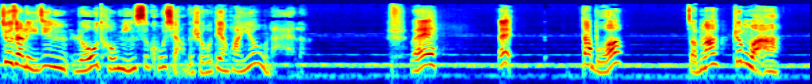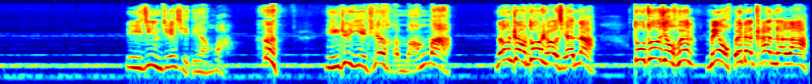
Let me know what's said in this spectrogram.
就在李静揉头冥思苦想的时候，电话又来了。喂，哎，大伯，怎么了？这么晚？李静接起电话，哼。你这一天很忙吗？能挣多少钱呢？都多久回没有回来看看了？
